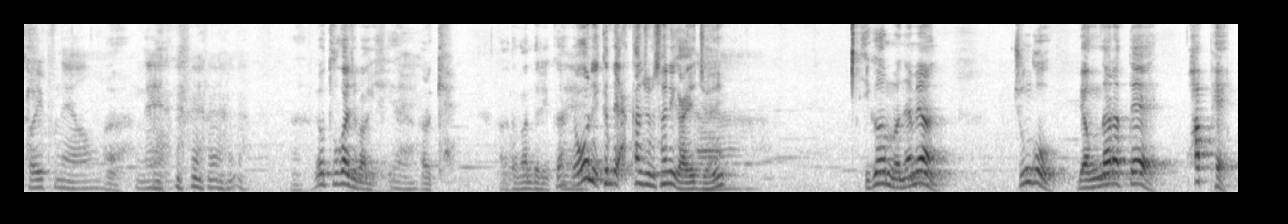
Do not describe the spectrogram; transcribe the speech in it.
더 이쁘네요. 네. 요두 가지 방식이에요. 네. 이렇게. 하나 더 만드니까. 네. 요거는 근데 약간 좀 선이 가야죠. 아, 이건 뭐냐면 중국 명나라 때 화폐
